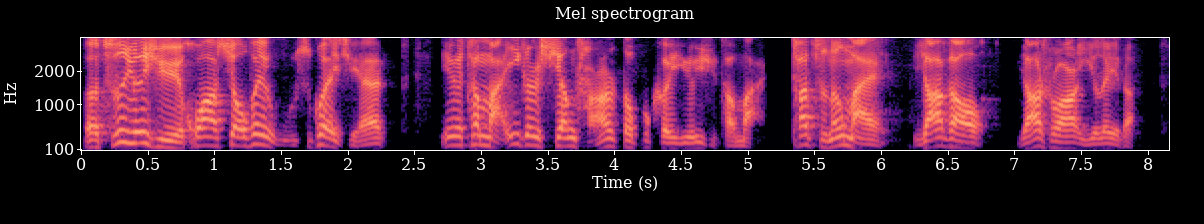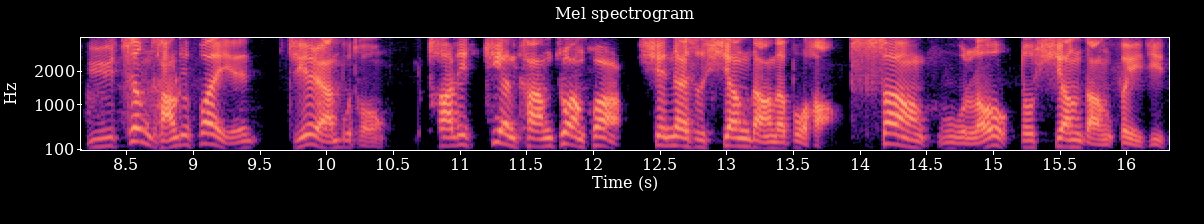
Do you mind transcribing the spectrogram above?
呃，只允许花消费五十块钱，因为他买一根香肠都不可以允许他买，他只能买牙膏、牙刷一类的，与正常的犯人截然不同。他的健康状况现在是相当的不好，上五楼都相当费劲。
